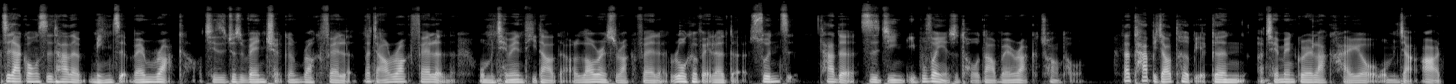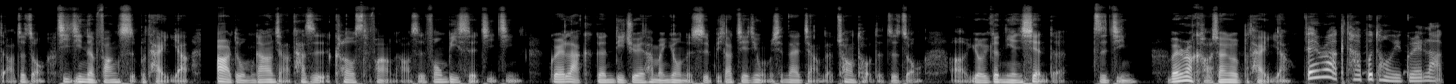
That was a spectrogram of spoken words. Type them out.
这家公司它的名字 Van Rock，其实就是 Venture 跟 Rockefeller。那讲到 Rockefeller 呢，我们前面提到的 Lawrence Rockefeller，洛克菲勒的孙子，他的资金一部分也是投到 Van Rock 创投。那它比较特别，跟啊前面 Greylock 还有我们讲 ARD 啊这种基金的方式不太一样。ARD 我们刚刚讲它是 Closed Fund 啊，是封闭式的基金。Greylock 跟 DGA 他们用的是比较接近我们现在讲的创投的这种呃有一个年限的资金。Verock 好像又不太一样。Verock 它不同于 Greylock，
